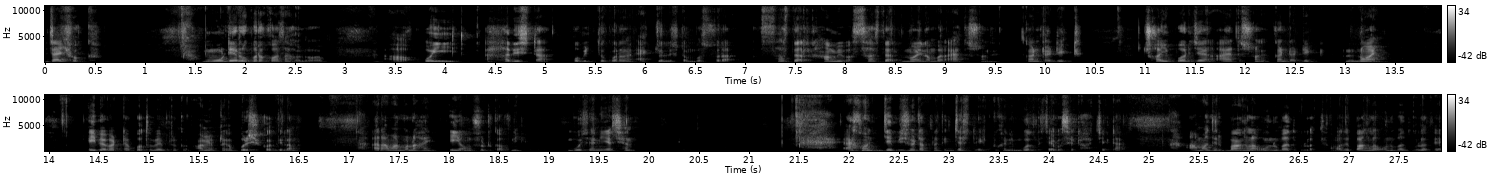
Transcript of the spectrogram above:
যাই হোক, মোটের ওপরে কথা হলো ওই হাদিসটা পবিত্র করার একচল্লিশ নম্বর সুরা সাজদার হামিমা, সাজদার নয় নম্বর আয়াতের সঙ্গে কন্ট্রাডিক্ট ছয় পর্যায়ের আয়াতের সঙ্গে কন্ট্রাডিক্ট নয়। এই ব্যাপারটা প্রথমে আপনাকে, আমি আপনাকে পরিষ্কার করে দিলাম। আর আমার মনে হয় এই অংশটুকু আপনি বুঝে নিয়েছেন। এখন যে বিষয়টা আপনাকে জাস্ট একটুখানি বলতে চাইব সেটা হচ্ছে এটা। আমাদের বাংলা অনুবাদগুলোতে, আমাদের বাংলা অনুবাদগুলোতে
